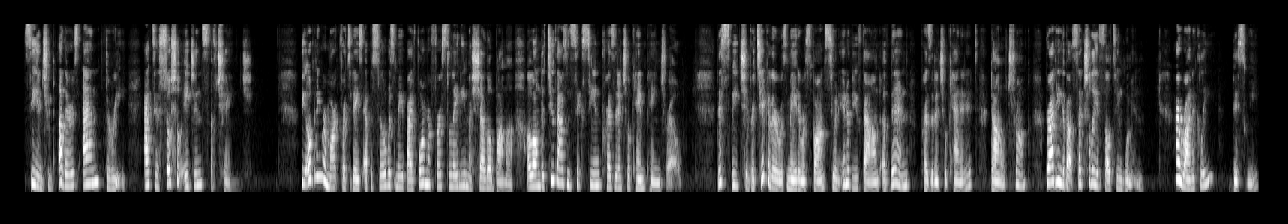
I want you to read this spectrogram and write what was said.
see and treat others, and three, act as social agents of change. The opening remark for today's episode was made by former First Lady Michelle Obama along the 2016 presidential campaign trail. This speech in particular was made in response to an interview found of then presidential candidate Donald Trump bragging about sexually assaulting women. Ironically, this week,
